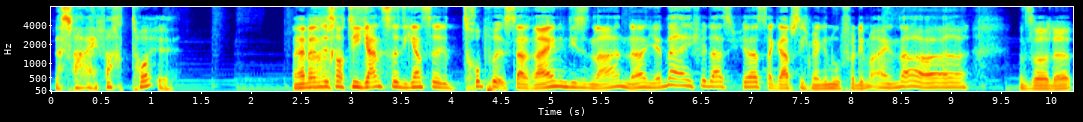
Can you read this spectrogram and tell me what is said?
das war einfach toll. Na, dann Ach. ist auch die ganze, die ganze Truppe ist da rein in diesen Laden, ne? Ja, nein, ich will das, ich will das. Da gab es nicht mehr genug von dem einen. Ah, und so, ne?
